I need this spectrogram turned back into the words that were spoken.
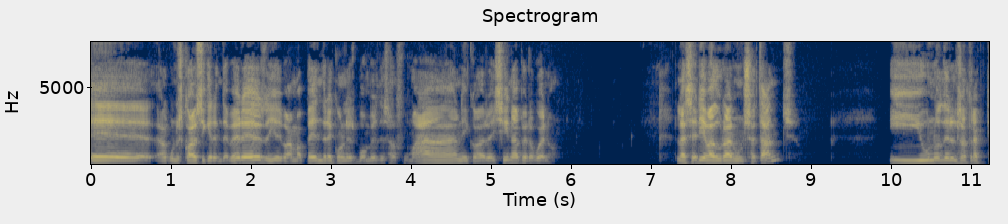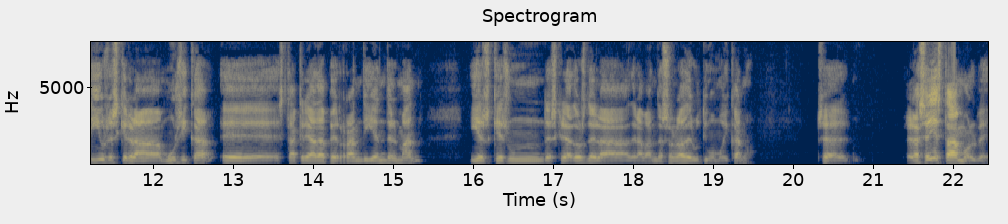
Eh, algunes coses sí que eren de veres i vam aprendre con les bombes de salfumant i coses així, però bueno. La sèrie va durar uns set anys i un dels atractius és que la música eh, està creada per Randy Endelman i és que és un dels creadors de la, de la banda sonora de l'último Moicano. O sea, la sèrie estava molt bé,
